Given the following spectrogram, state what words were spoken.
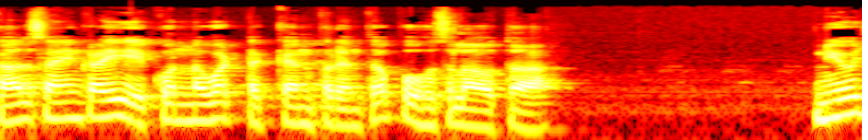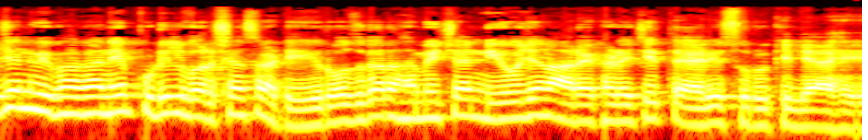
काल सायंकाळी एकोणनव्वद टक्क्यांपर्यंत पोहोचला होता. नियोजन विभागाने पुढील वर्षासाठी रोजगार हमीच्या नियोजन आराखड्याची तयारी सुरू केली आहे.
